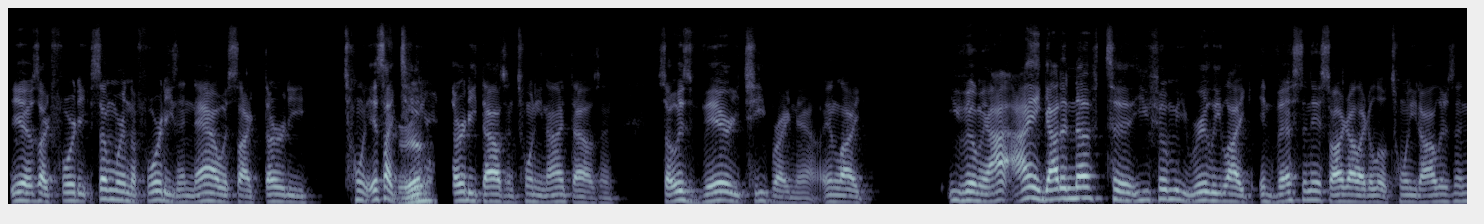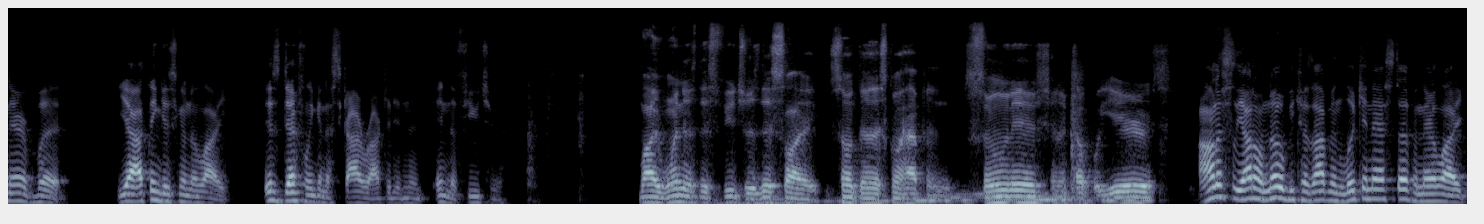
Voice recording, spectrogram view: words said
yeah it was like 40 somewhere in the 40s and now it's like 30 20 it's like 30,000 29,000 so it's very cheap right now. And like, you feel me? I, I ain't got enough to, you feel me, really like invest in it. So I got like a little $20 in there. But yeah, I think it's gonna like it's definitely gonna skyrocket in the in the future. Like when is this future? Is this like something that's gonna happen soonish in a couple years? Honestly, I don't know because I've been looking at stuff and they're like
